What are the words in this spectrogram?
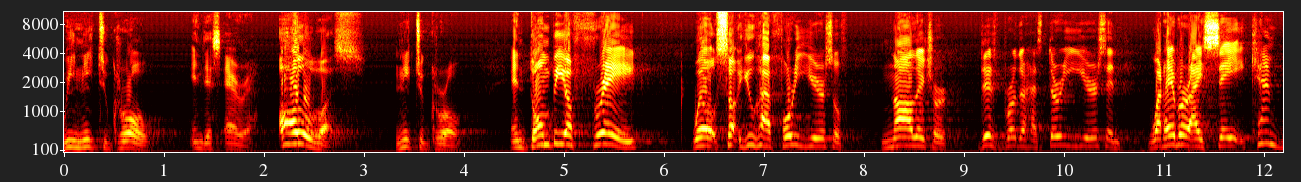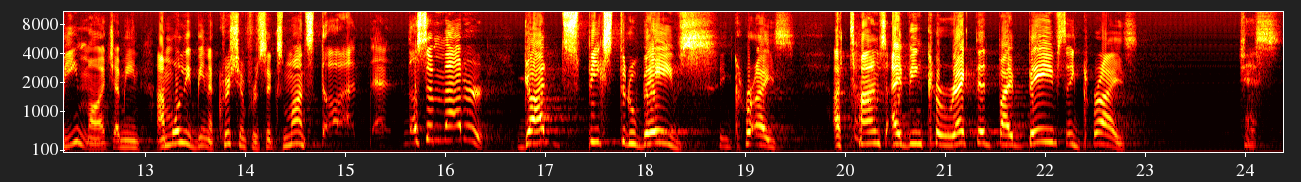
We need to grow in this area. All of us need to grow. And don't be afraid. Well, so you have 40 years of knowledge or this brother has 30 years and whatever I say, it can't be much. I mean, I'm only being a Christian for six months. That doesn't matter. God speaks through babes in Christ. At times, I've been corrected by babes in Christ. Just,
